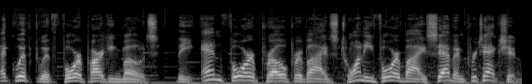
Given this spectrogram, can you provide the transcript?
Equipped with four parking modes, the N4 Pro provides 24 by 7 protection.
